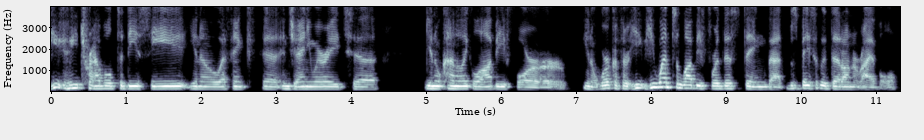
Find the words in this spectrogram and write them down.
he he traveled to D.C. You know, I think uh, in January to you know kind of like lobby for you know work authority. He he went to lobby for this thing that was basically dead on arrival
